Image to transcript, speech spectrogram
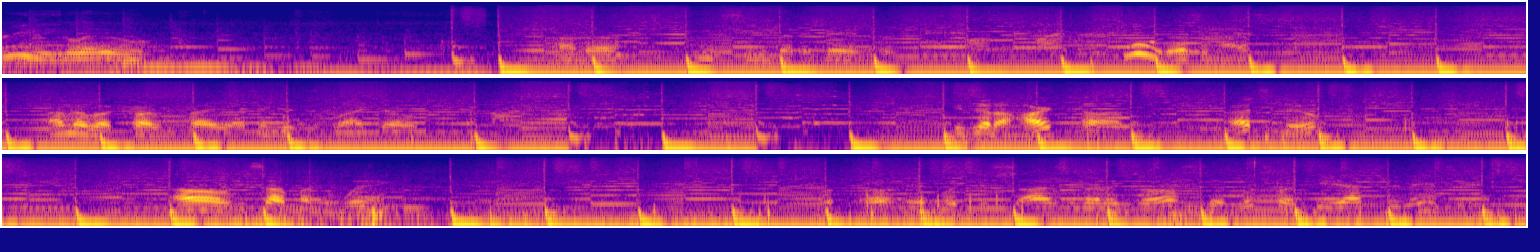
really low. Although, you've seen better days, but... Ooh, those are nice. I don't know about carbon fiber. I think they just blacked out. He's got a hard top. That's new. Oh, he's talking about the wing. Uh, and with the size of that exhaust, it looks like he actually needs it.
